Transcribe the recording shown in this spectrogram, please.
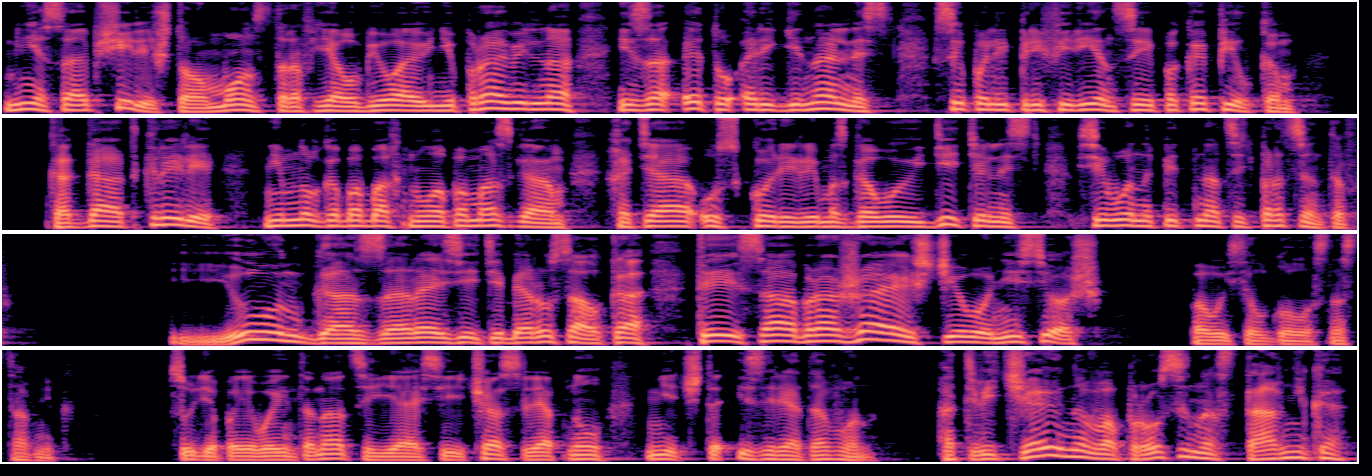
Мне сообщили, что монстров я убиваю неправильно, и за эту оригинальность сыпали преференции по копилкам. Когда открыли, немного бабахнуло по мозгам, хотя ускорили мозговую деятельность всего на 15%. «Юнга, зарази тебя, русалка! Ты соображаешь, чего несешь?» – повысил голос наставник. Судя по его интонации, я сейчас ляпнул нечто из ряда вон. «Отвечаю на вопросы наставника»,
